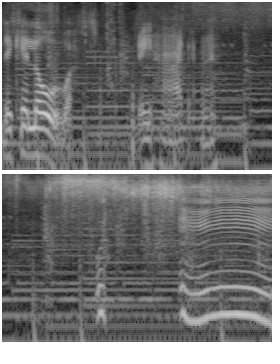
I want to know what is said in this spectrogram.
ได้แค่โล่ว่ะไอฮาร์ดนะ อุ๊ยอืม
